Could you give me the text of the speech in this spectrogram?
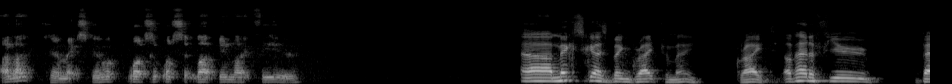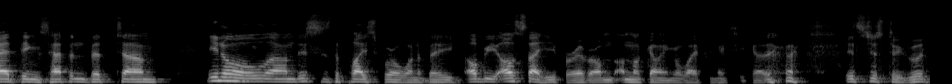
I like uh, Mexico. What's it, what's it like been like for you? Uh, Mexico's been great for me. Great. I've had a few bad things happen, but um, in all, um, this is the place where I want to be. I'll be. I'll stay here forever. I'm. I'm not going away from Mexico. it's just too good.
